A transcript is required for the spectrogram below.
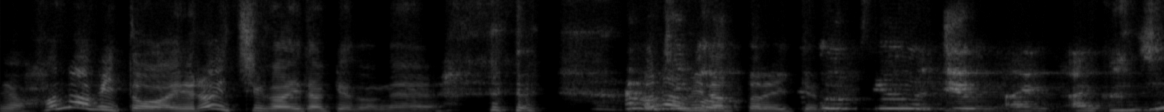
いや花火とはえらい違いだけどね。花火だっ結たらいいけど。構ピューっていうああいうああいう感じ？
